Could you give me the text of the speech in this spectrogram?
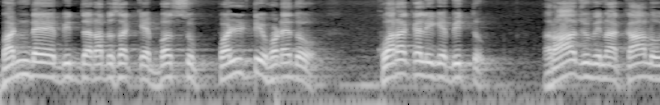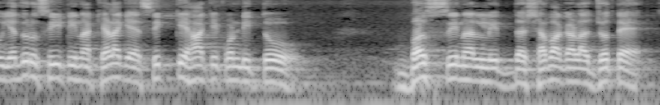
ಬಂಡೆ ಬಿದ್ದ ರಭಸಕ್ಕೆ ಬಸ್ಸು ಪಲ್ಟಿ ಹೊಡೆದು ಕೊರಕಲಿಗೆ ಬಿತ್ತು. ರಾಜುವಿನ ಕಾಲು ಎದುರು ಸೀಟಿನ ಕೆಳಗೆ ಸಿಕ್ಕಿ ಹಾಕಿಕೊಂಡಿತ್ತು. ಬಸ್ಸಿನಲ್ಲಿದ್ದ ಶವಗಳ ಜೊತೆ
